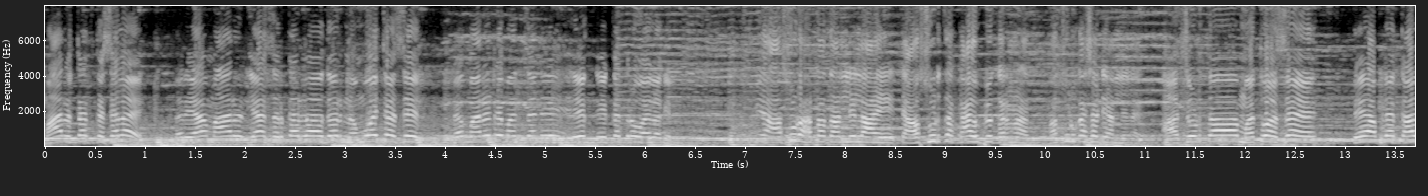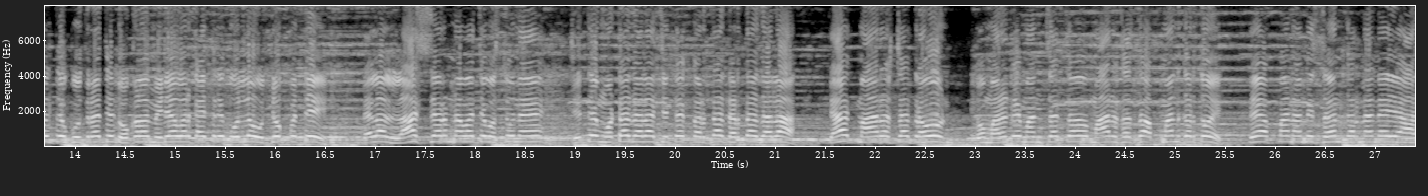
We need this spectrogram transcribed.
महाराष्ट्रात कशाला आहे? तर या महार या सरकारला अगर नमवायचं असेल तर मराठी माणसाने एक एकत्र व्हायला लागेल. तुम्ही आसूड हातात आणलेला आहे त्या आसूडचा काय उपयोग करणार? आसूड कशासाठी आणलेला आहे? आसूडचा महत्त्व असं आहे ते आपल्या काल ते गुजराती ढोकळा मीडियावर काहीतरी बोललं उद्योगपती. त्याला लास्ट शर्म नावाची वस्तू नाही जिथे मोठा झाला जिथे करता धरता झाला त्यात महाराष्ट्रात राहून तो मराठी माणसाचं महाराष्ट्राचा अपमान करतोय. ते अपमान आम्ही सहन करणार नाही या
